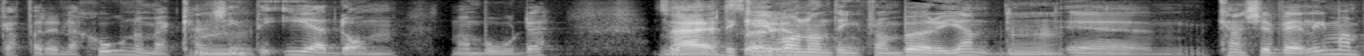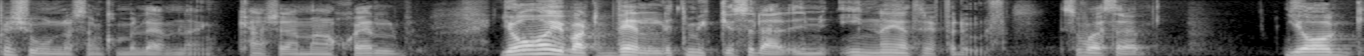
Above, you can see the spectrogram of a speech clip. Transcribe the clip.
skaffa relationer med kanske inte är de man borde. Så Mm. Nej, det så kan ju vara någonting från början. Mm. Eh, kanske väljer man personer som kommer lämna en, kanske är man själv. Jag har ju varit väldigt mycket sådär innan jag träffade Ulf. Så var jag sådär, jag,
